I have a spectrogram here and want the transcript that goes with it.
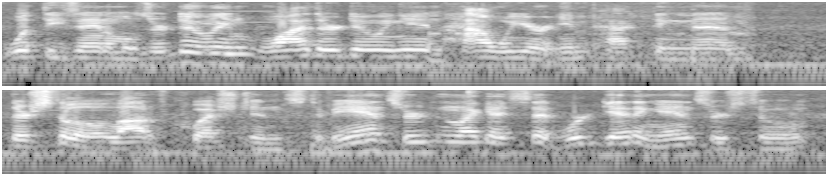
what these animals are doing, why they're doing it, and how we are impacting them. There's still a lot of questions to be answered, and like I said, we're getting answers to them.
